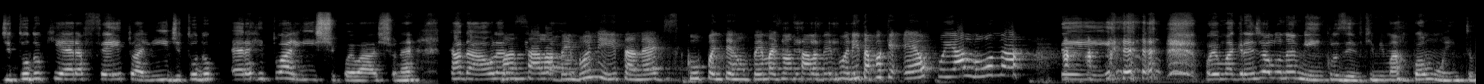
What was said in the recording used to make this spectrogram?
de tudo que era feito ali, de tudo era ritualístico, eu acho, né? Cada aula era uma um sala bem bonita, né? Desculpa interromper, mas uma sala bem bonita porque eu fui aluna. Sim. Foi uma grande aluna minha, inclusive, que me marcou muito.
